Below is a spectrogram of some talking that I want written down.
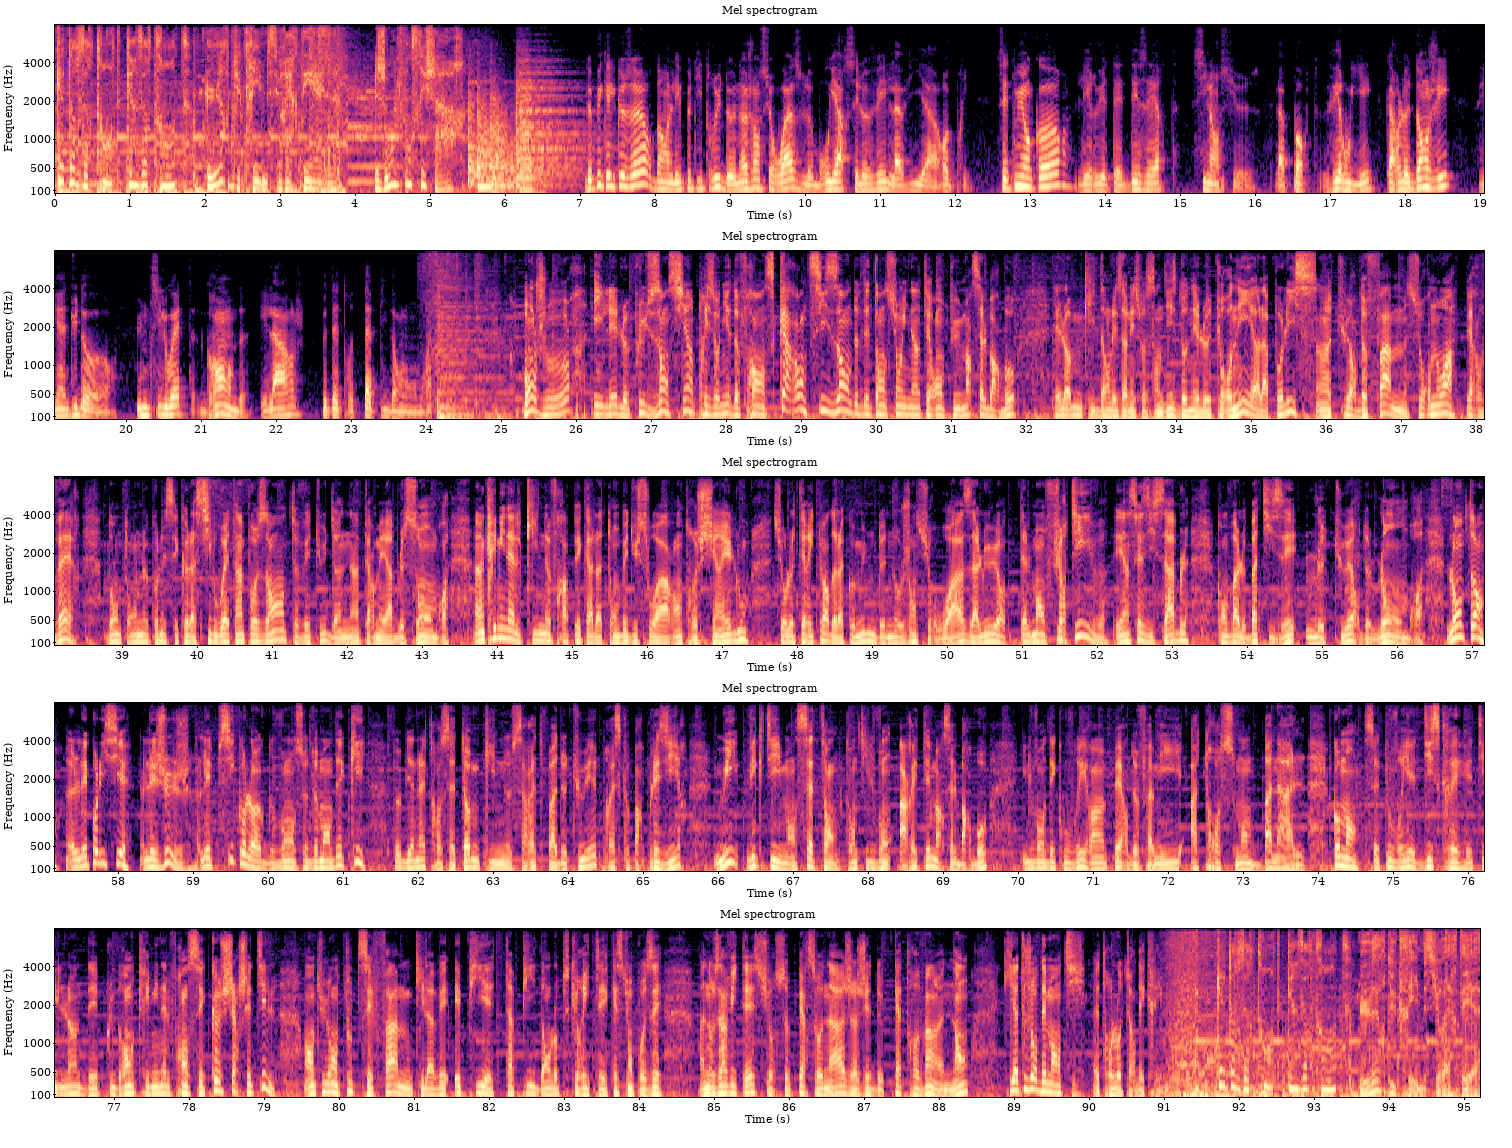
14h30, 15h30, l'heure du crime sur RTL. Jean-Alphonse Richard. Depuis quelques heures, dans les petites rues de Nogent-sur-Oise, le brouillard s'est levé, la vie a repris. Cette nuit encore, les rues étaient désertes, silencieuses, la porte verrouillée, car le danger vient du dehors. Une silhouette grande et large peut être tapie dans l'ombre. Bonjour, il est le plus ancien prisonnier de France. 46 ans de détention ininterrompue. Marcel Barbeau est l'homme qui, dans les années 70, donnait le tournis à la police. Un tueur de femmes, sournois, pervers, dont on ne connaissait que la silhouette imposante, vêtue d'un imperméable sombre. Un criminel qui ne frappait qu'à la tombée du soir, entre chien et loup, sur le territoire de la commune de Nogent-sur-Oise, allure tellement furtive et insaisissable qu'on va le baptiser le tueur de l'ombre. Longtemps, les policiers, les juges, les psychologues vont se demander qui peut bien être cet homme qui ne s'arrête pas de tuer, presque par plaisir. Huit victimes en sept ans. Quand ils vont arrêter Marcel Barbeau, ils vont découvrir un père de famille atrocement banal. Comment cet ouvrier discret est-il l'un des plus grands criminels français? Que cherchait-il en tuant toutes ces femmes qu'il avait épiées, tapies dans l'obscurité? Question posée à nos invités sur ce personnage âgé de 81 ans qui a toujours démenti être l'auteur des crimes. 14h30, 15h30. L'heure du crime sur RTL.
